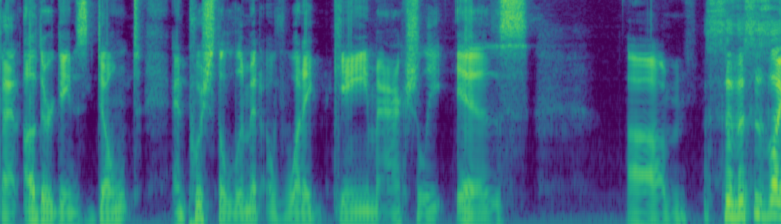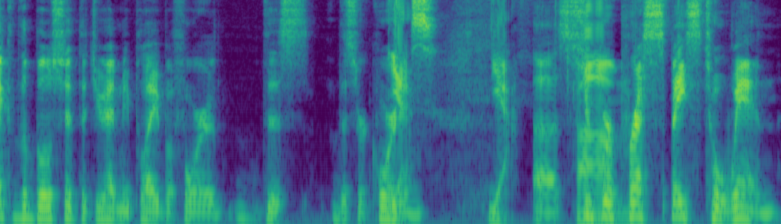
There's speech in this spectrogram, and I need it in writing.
that other games don't and push the limit of what a game actually is um, So this is like the bullshit that you had me play before this this recording. yes. Yeah. Uh, super Um, press space to win.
